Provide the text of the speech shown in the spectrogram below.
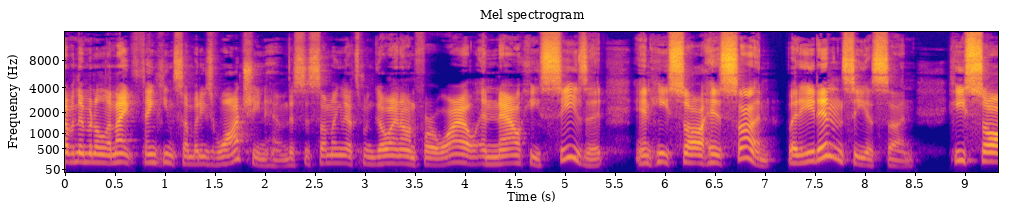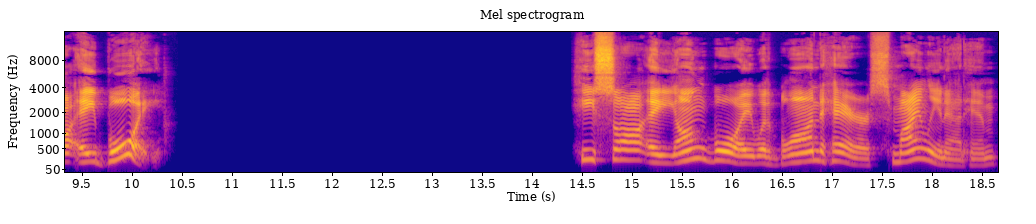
up in the middle of the night thinking somebody's watching him. This is something that's been going on for a while, and now he sees it, and he saw his son. But he didn't see his son, he saw a boy. He saw a young boy with blonde hair smiling at him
